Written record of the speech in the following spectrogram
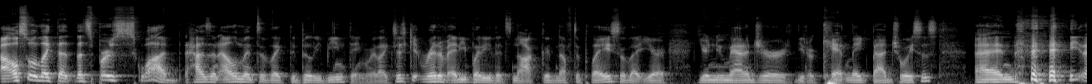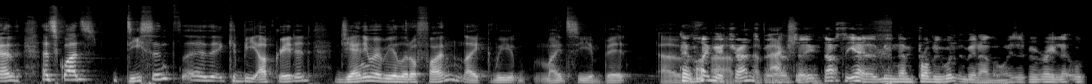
I also like that that Spurs squad has an element of like the Billy Beane thing, where like just get rid of anybody that's not good enough to play, so that your your new manager you know can't make bad choices. And you know that squad's decent; uh, it could be upgraded. January would be a little fun. Like we might see a bit of, there might be a um, transfer two. That's yeah. I mean, there probably wouldn't have been otherwise. There's been very little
